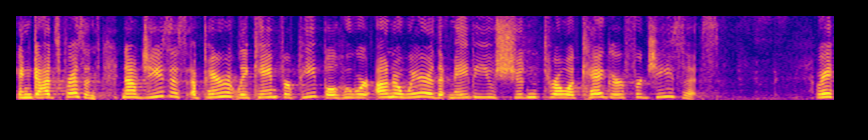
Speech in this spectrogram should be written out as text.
in God's presence. Now, Jesus apparently came for people who were unaware that maybe you shouldn't throw a kegger for Jesus. Okay,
